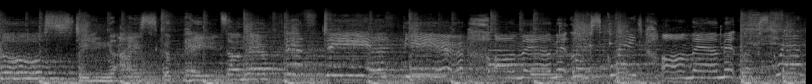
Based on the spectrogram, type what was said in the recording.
Toasting ice capades on their 50th year. On them it looks great, on them it looks grand.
